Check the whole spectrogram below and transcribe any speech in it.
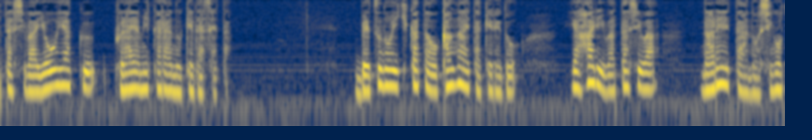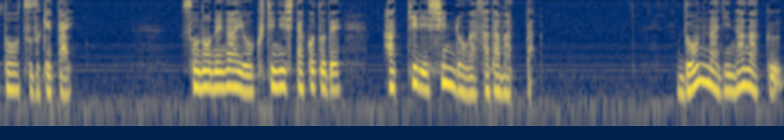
私はようやく暗闇から抜け出せた。別の生き方を考えたけれどやはり私はナレーターの仕事を続けたい。その願いを口にしたことではっきり進路が定まった。どんなに長く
